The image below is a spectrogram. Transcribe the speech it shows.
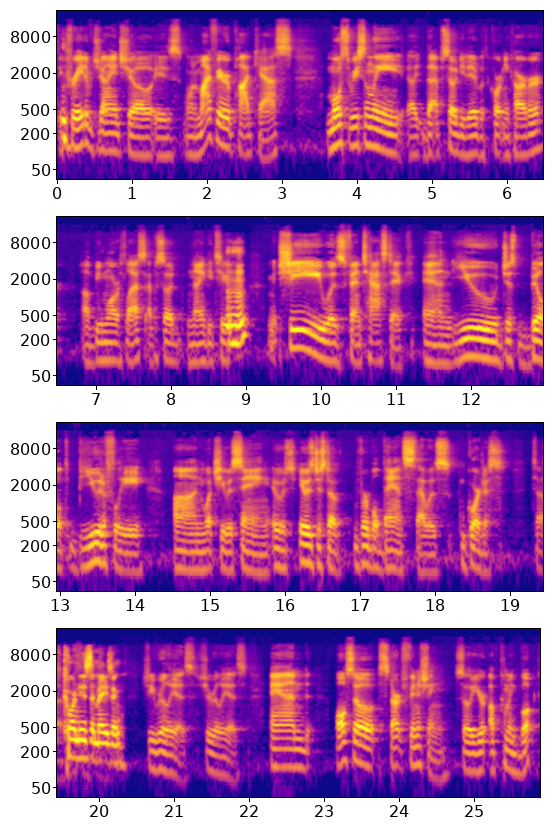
The Creative Giant Show is one of my favorite podcasts. Most recently, uh, the episode you did with Courtney Carver, uh, Be More with Less, episode 92. Mm-hmm. I mean, she was fantastic, and you just built beautifully on what she was saying. It was it was just a verbal dance that was gorgeous. To, Courtney is amazing. She really is. She really is. And also, start finishing. So, your upcoming book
